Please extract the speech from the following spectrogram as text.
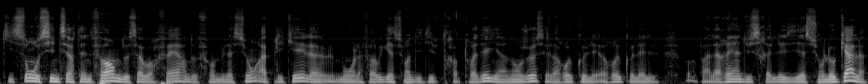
qui sont aussi une certaine forme de savoir-faire, de formulation appliquée. La, bon, la fabrication additive 3D, il y a un enjeu, c'est la, enfin, la réindustrialisation locale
